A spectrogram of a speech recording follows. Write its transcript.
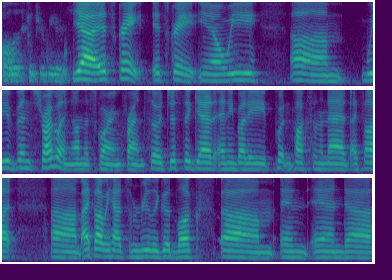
all those contributors? Yeah, it's great. It's great. You know, we um, we've been struggling on the scoring front, so just to get anybody putting pucks in the net, I thought um, I thought we had some really good looks, um, and and uh,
